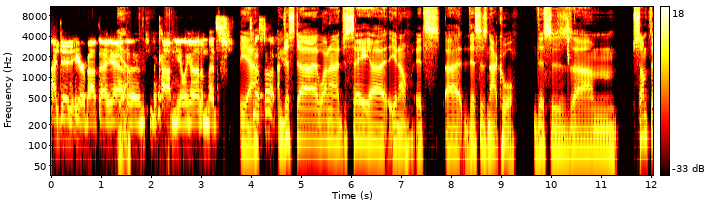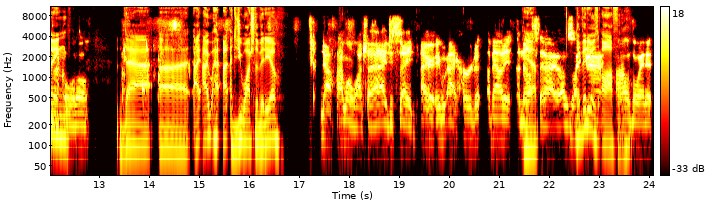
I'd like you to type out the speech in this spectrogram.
I, did hear about that. Yeah, yeah. The, the, cop kneeling on him. That's yeah, messed up. I'm just uh, want to just say, uh, you know, it's uh, this is not cool. This is um, something not cool at all. That uh, I, I, I did you watch the video? No, I won't watch that. I just I I, I heard about it enough yeah. that I, I, was like, the video's nah, awful. I'll avoid it.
